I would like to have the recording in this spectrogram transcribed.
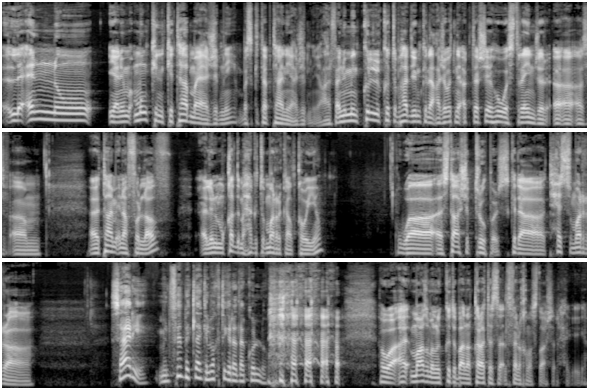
لأنه يعني ممكن كتاب ما يعجبني بس كتاب تاني يعجبني عارف؟ يعني من كل الكتب هذه يمكن عجبتني أكثر شيء هو Stranger اسف Time Enough for Love لأن المقدمة حقته مرة كانت قوية و Starship Troopers كده تحسه مرة ساري من فين بتلاقي الوقت تقرأ ده كله؟ هو معظم الكتب أنا قرأتها سنه 2015 الحقيقة.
